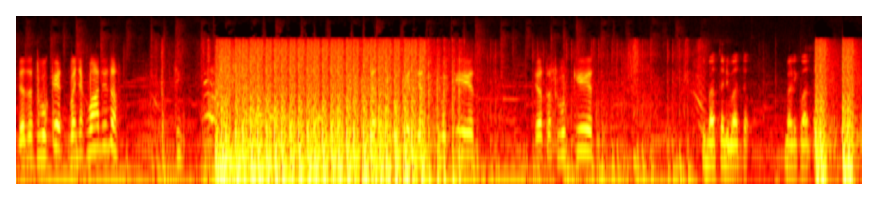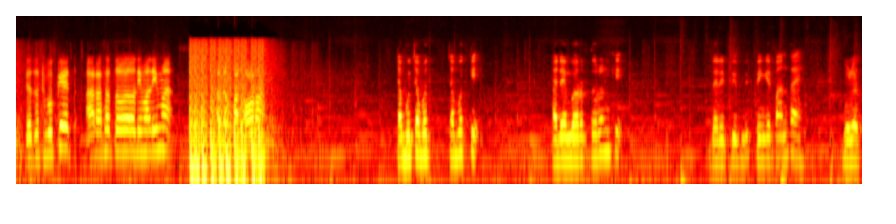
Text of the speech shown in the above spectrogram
Di atas bukit, banyak banget itu. Bukit. Di atas bukit. Di batu, di batu. Balik batu. Di atas bukit, arah 155. Ada empat orang. Cabut, cabut, cabut Ki. Ada yang baru turun Ki. Dari pi- pinggir pantai. Bullet.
